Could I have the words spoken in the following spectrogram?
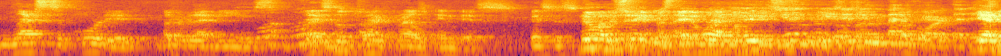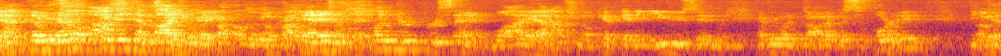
less supported, whatever that means. What- what- Let's not drag RHEL in this. This is. No, I'm saying is I don't that- well, confuse He's using, he's using the metaphor Okay. that Yeah, it's the- not, the isn't RHEL isn't the optional- module okay. only Okay. problem. That is with hundred percent why Yeah. optional kept getting used and everyone thought it was supported because of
